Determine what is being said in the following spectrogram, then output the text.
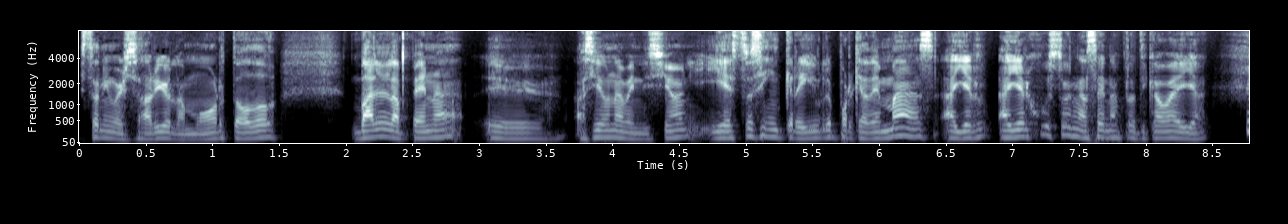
este aniversario, el amor, todo. Vale la pena, eh, ha sido una bendición. Y esto es increíble porque además, ayer, ayer justo en la cena platicaba ella, a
